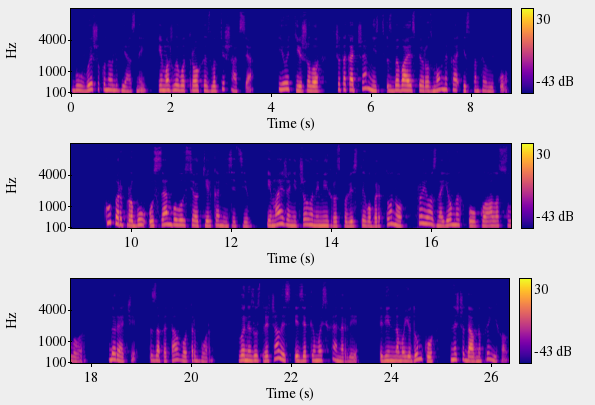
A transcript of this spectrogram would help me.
був вишукано люб'язний і, можливо, трохи зловтішався, і отішило, що така чемність збиває співрозмовника із пантелику. Купер пробув у Сембулу всього кілька місяців і майже нічого не міг розповісти Вобертону про його знайомих у Куала Солор. До речі, запитав Вотерборн. Ви не зустрічались із якимось Хеннерлі? Він, на мою думку, нещодавно приїхав.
